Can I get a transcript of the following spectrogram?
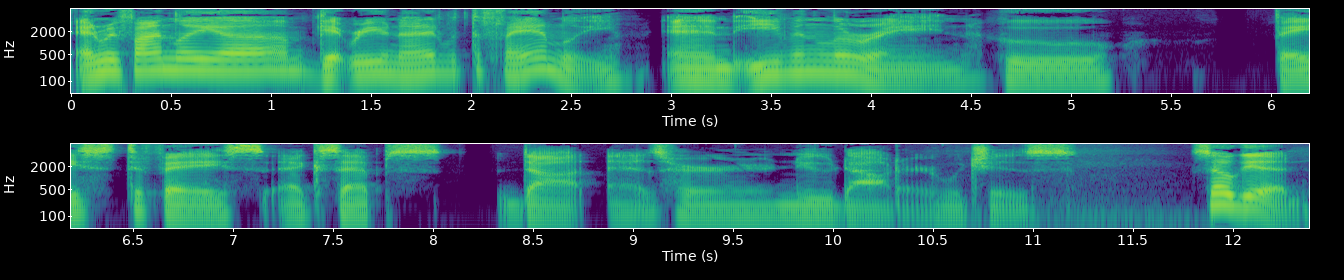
And we finally um, get reunited with the family and even Lorraine, who face to face accepts Dot as her new daughter, which is so good.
